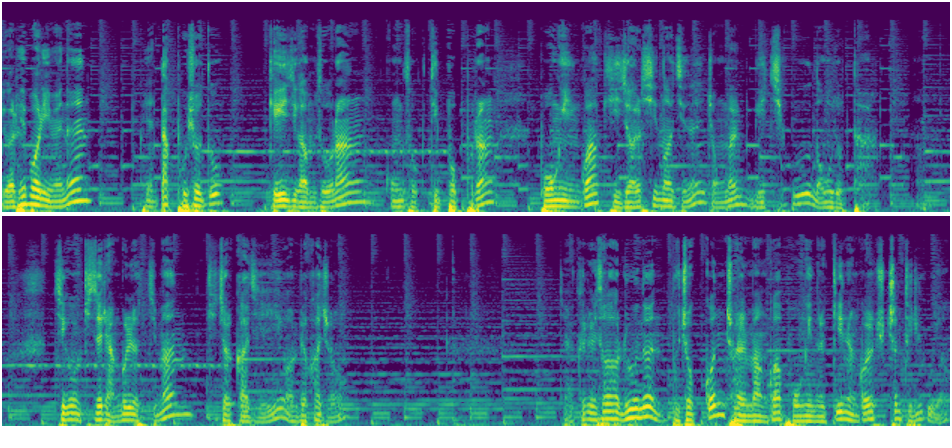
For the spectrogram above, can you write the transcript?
이걸 해버리면은 그냥 딱 보셔도 게이지 감소랑 공속 디퍼프랑 봉인과 기절 시너지는 정말 미치고 너무 좋다. 어, 지금은 기절이 안 걸렸지만 기절까지 완벽하죠. 자, 그래서 룬은 무조건 절망과 봉인을 끼는 걸 추천드리고요.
